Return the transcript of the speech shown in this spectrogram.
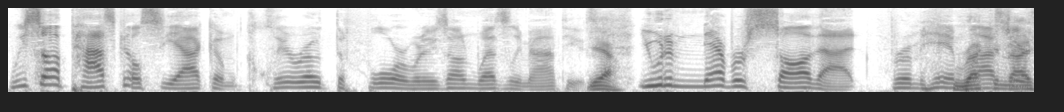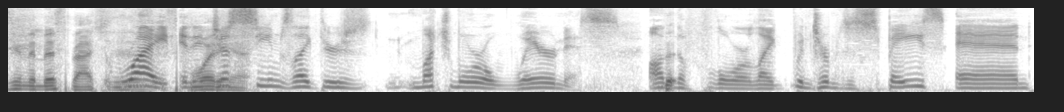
we saw Pascal Siakam clear out the floor when he was on Wesley Matthews. Yeah. you would have never saw that from him. recognizing the mismatches, right? And it exploiting just seems like there's much more awareness on But- the floor, like in terms of space and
